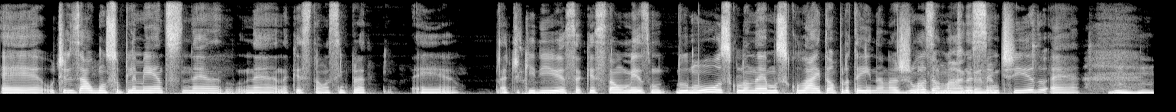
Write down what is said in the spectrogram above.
é, utilizar alguns suplementos, né, né na questão assim para é, adquirir essa questão mesmo do músculo, né, muscular. Então a proteína ela ajuda Massa muito magra, nesse né? sentido, é. Uhum.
